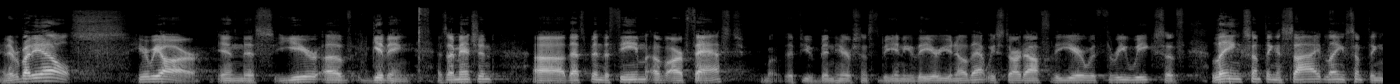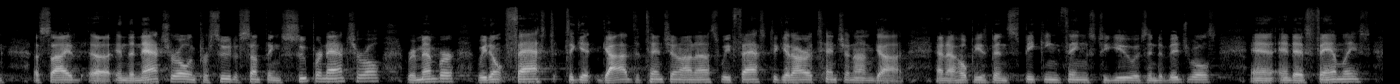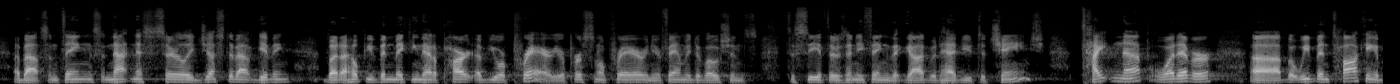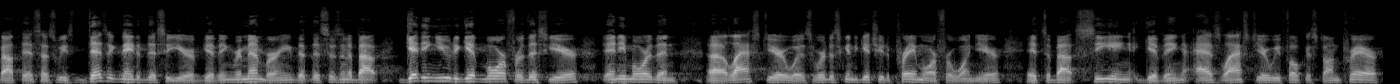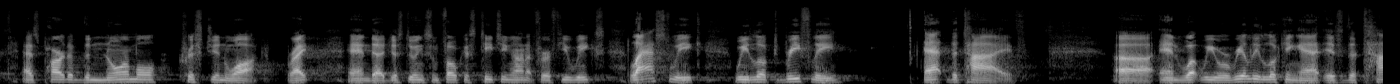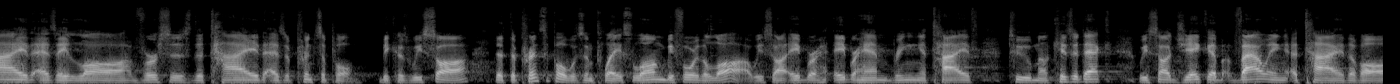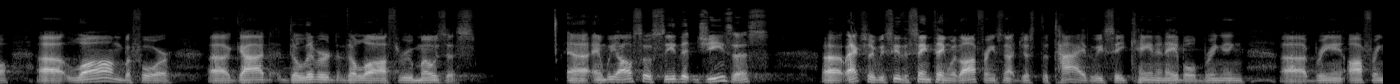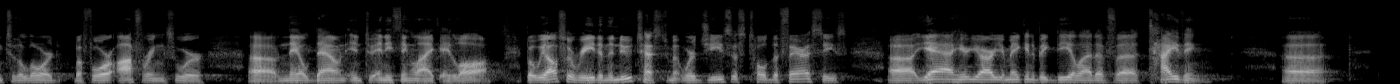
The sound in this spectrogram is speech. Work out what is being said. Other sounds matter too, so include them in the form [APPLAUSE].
And everybody else, here we are in this year of giving. As I mentioned, uh, that's been the theme of our fast. If you've been here since the beginning of the year, you know that. We start off the year with three weeks of laying something aside, laying something aside uh, in the natural in pursuit of something supernatural. Remember, we don't fast to get God's attention on us. We fast to get our attention on God. And I hope He's been speaking things to you as individuals and, and as families about some things, not necessarily just about giving, but I hope you've been making that a part of your prayer, your personal prayer and your family devotions to see if there's anything that God would have you to change, tighten up, whatever. Uh, but we've been talking about this as we've designated this a year of giving, remembering that this isn't about getting you to give more for this year any more than uh, last year was. We're just going to get you to pray more for one year. It's about seeing giving as last year we focused on prayer as part of the normal Christian walk, right? And uh, just doing some focused teaching on it for a few weeks. Last week we looked briefly at the tithe. Uh, and what we were really looking at is the tithe as a law versus the tithe as a principle. Because we saw that the principle was in place long before the law. We saw Abraham bringing a tithe to Melchizedek. We saw Jacob vowing a tithe of all uh, long before uh, God delivered the law through Moses. Uh, and we also see that Jesus, uh, actually, we see the same thing with offerings, not just the tithe. We see Cain and Abel bringing uh, bringing offering to the Lord before offerings were uh, nailed down into anything like a law. But we also read in the New Testament where Jesus told the Pharisees, uh, "Yeah, here you are. You're making a big deal out of uh, tithing, uh,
